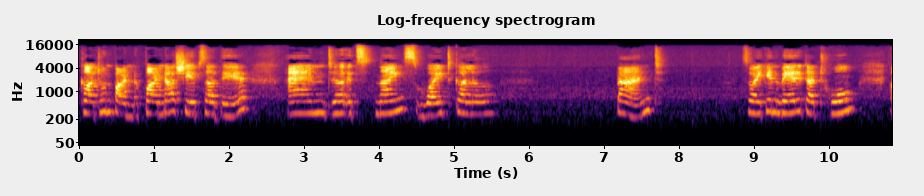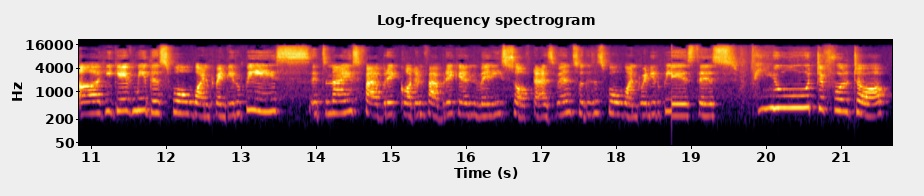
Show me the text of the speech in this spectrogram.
cartoon panda panda shapes are there and uh, it's nice white color pant. So I can wear it at home. Uh, he gave me this for 120 rupees. It's nice fabric cotton fabric and very soft as well. So this is for 120 rupees. This beautiful top.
